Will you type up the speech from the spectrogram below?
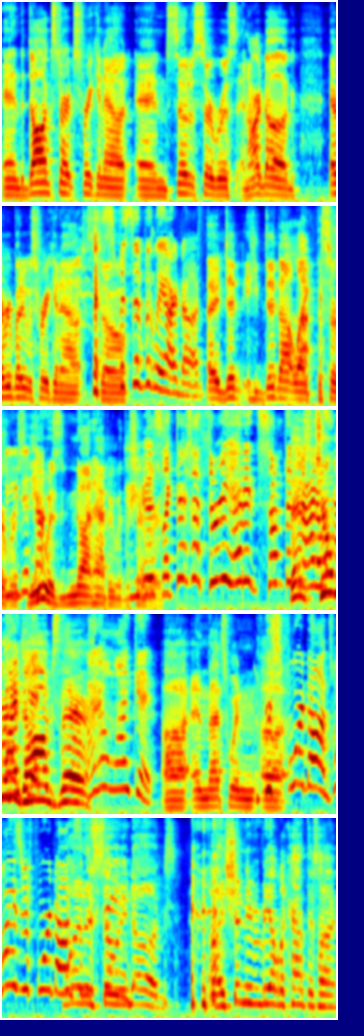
and the dog starts freaking out, and so does Cerberus, and our dog. Everybody was freaking out, so Specifically our dog. I did. He did not like the he Cerberus. did He, not- was not happy with the It Cerberus. was like, there's a three-headed something. There's I too many like dogs It. there. I don't like it. Uh, and that's when uh, There's four dogs. Why is there four dogs? Why are the there so many dogs? I shouldn't even be able to count this high.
